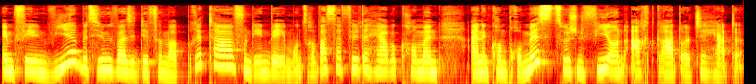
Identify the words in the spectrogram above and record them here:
empfehlen wir, beziehungsweise die Firma Britta, von denen wir eben unsere Wasserfilter herbekommen, einen Kompromiss zwischen 4 und 8 Grad deutsche Härte.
